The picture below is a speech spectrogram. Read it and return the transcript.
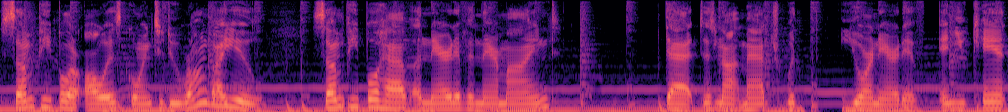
Some people are always going to do wrong by you. Some people have a narrative in their mind that does not match with your narrative, and you can't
